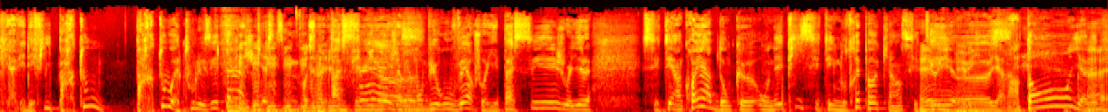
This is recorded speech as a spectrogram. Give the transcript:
il y avait des filles partout. Partout, à tous les étages. J'avais mon bureau ouvert, je voyais passer, je voyais. C'était incroyable. Donc euh, on et puis c'était une autre époque. Hein. C'était Eh oui, eh oui. euh, il y a 20 ans. Il y avait Ouais.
